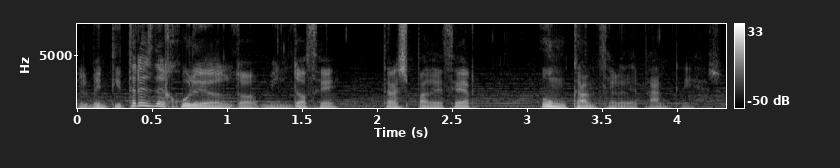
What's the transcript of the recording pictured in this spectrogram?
el 23 de julio del 2012 tras padecer un cáncer de páncreas.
